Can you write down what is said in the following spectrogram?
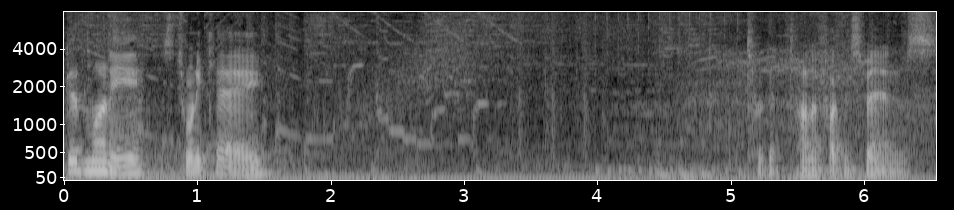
good money. It's 20k. Took a ton of fucking spins.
